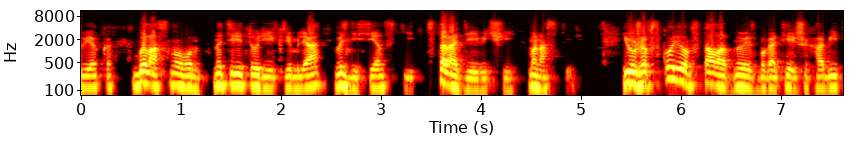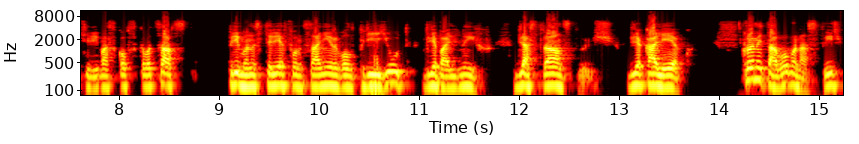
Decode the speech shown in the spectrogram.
века был основан на территории Кремля Вознесенский Стародевичий монастырь. И уже вскоре он стал одной из богатейших обителей Московского царства. При монастыре функционировал приют для больных, для странствующих, для коллег. Кроме того, монастырь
